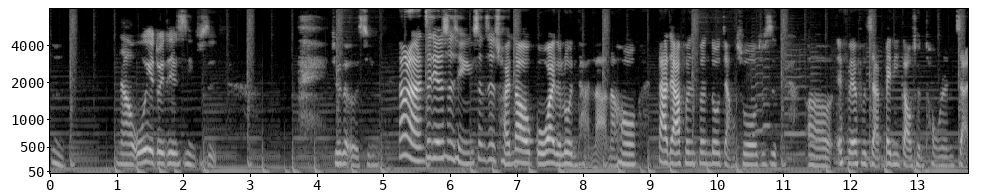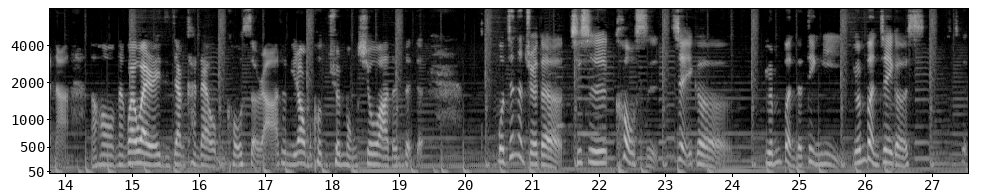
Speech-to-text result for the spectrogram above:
嗯，那我也对这件事情就是。觉得恶心。当然，这件事情甚至传到国外的论坛啦，然后大家纷纷都讲说，就是呃，FF 展被你搞成同人展啊，然后难怪外人一直这样看待我们 coser 啊，就你让我们 cos 圈蒙羞啊，等等的。我真的觉得，其实 cos 这一个原本的定义，原本这个这个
